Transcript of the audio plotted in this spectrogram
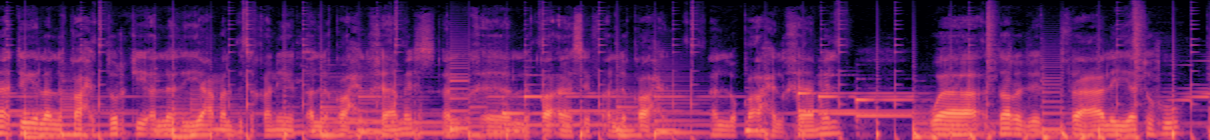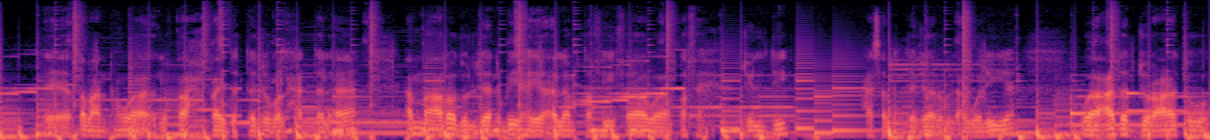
نأتي إلى اللقاح التركي الذي يعمل بتقنية اللقاح الخامس اللقاح آسف اللقاح اللقاح الخامل ودرجة فعاليته آه، طبعا هو لقاح قيد التجربة حتى الآن. أما أعراضه الجانبية هي ألم طفيفة وطفح جلدي حسب التجارب الأولية وعدد جرعاته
